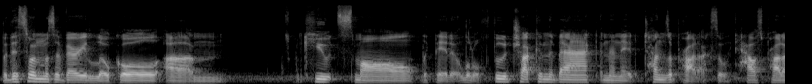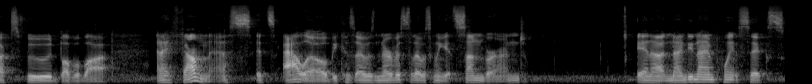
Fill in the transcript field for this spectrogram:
But this one was a very local, um, cute, small, like they had a little food truck in the back, and then they had tons of products, so like house products, food, blah blah blah. And I found this. It's aloe because I was nervous that I was gonna get sunburned. In a 99.6%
